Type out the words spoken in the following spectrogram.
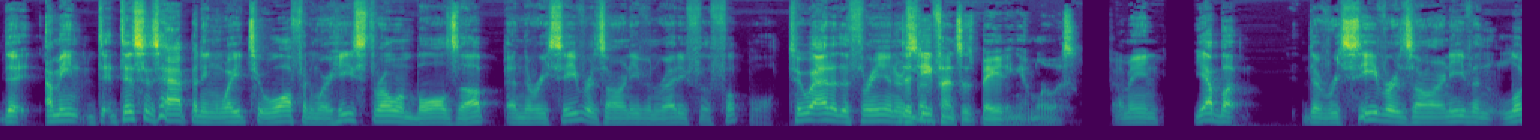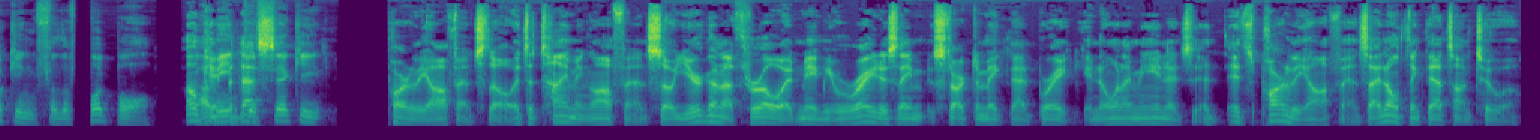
that I mean th- this is happening way too often where he's throwing balls up and the receivers aren't even ready for the football. Two out of the three interceptions. The defense is baiting him, Lewis. I mean, yeah, but the receivers aren't even looking for the football. Okay, I mean, but that's, Gesicki, part of the offense, though. It's a timing offense, so you're going to throw it maybe right as they start to make that break. You know what I mean? It's it, it's part of the offense. I don't think that's on Tua.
